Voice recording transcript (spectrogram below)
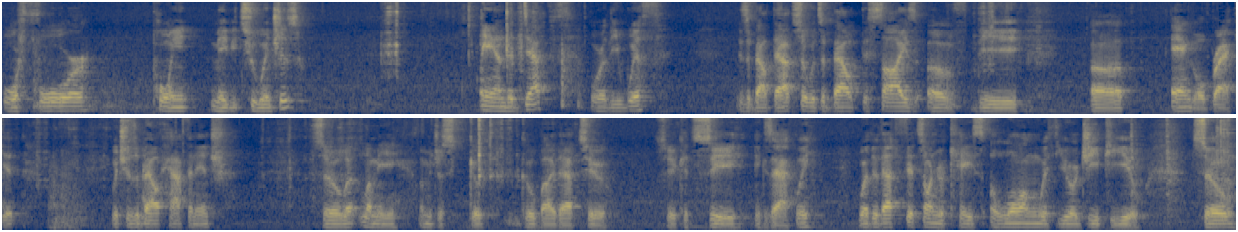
or 4 point maybe 2 inches. And the depth or the width is about that. So it's about the size of the uh, angle bracket which is about half an inch. So let, let me let me just go go by that too so you could see exactly whether that fits on your case along with your GPU. So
